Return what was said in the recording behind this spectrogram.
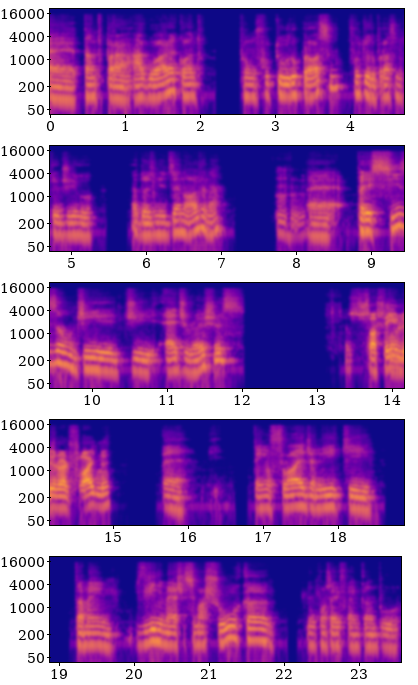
é, tanto para agora quanto para um futuro próximo. Futuro próximo que eu digo é 2019, né? Uhum. Precisam de, de edge rushers. Só tem que o é- Leonard Floyd, né? É, tem o Floyd ali que também vira e mexe, se machuca, não consegue ficar em campo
